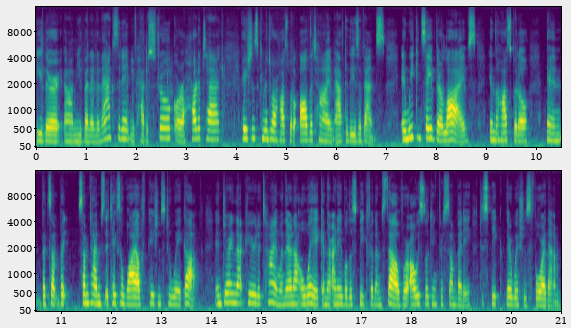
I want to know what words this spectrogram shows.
Either um, you've been in an accident, you've had a stroke or a heart attack. Patients come into our hospital all the time after these events. And we can save their lives in the hospital and, but, some, but sometimes it takes a while for patients to wake up. And during that period of time when they're not awake and they're unable to speak for themselves, we're always looking for somebody to speak their wishes for them.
